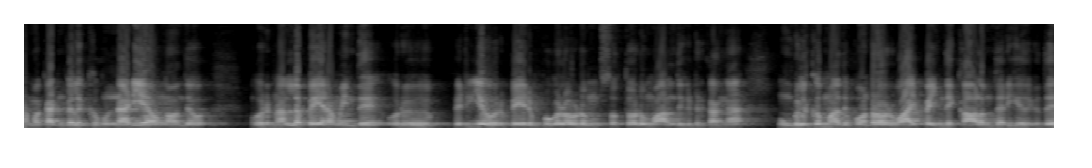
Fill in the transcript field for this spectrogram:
நம்ம கண்களுக்கு முன்னாடியே அவங்க வந்து ஒரு நல்ல பெயர் அமைந்து ஒரு பெரிய ஒரு பெயரும் புகழோடும் சொத்தோடும் வாழ்ந்துகிட்டு இருக்காங்க. உங்களுக்கும் அது போன்ற ஒரு வாய்ப்பை இந்த காலம் தருகிறது.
